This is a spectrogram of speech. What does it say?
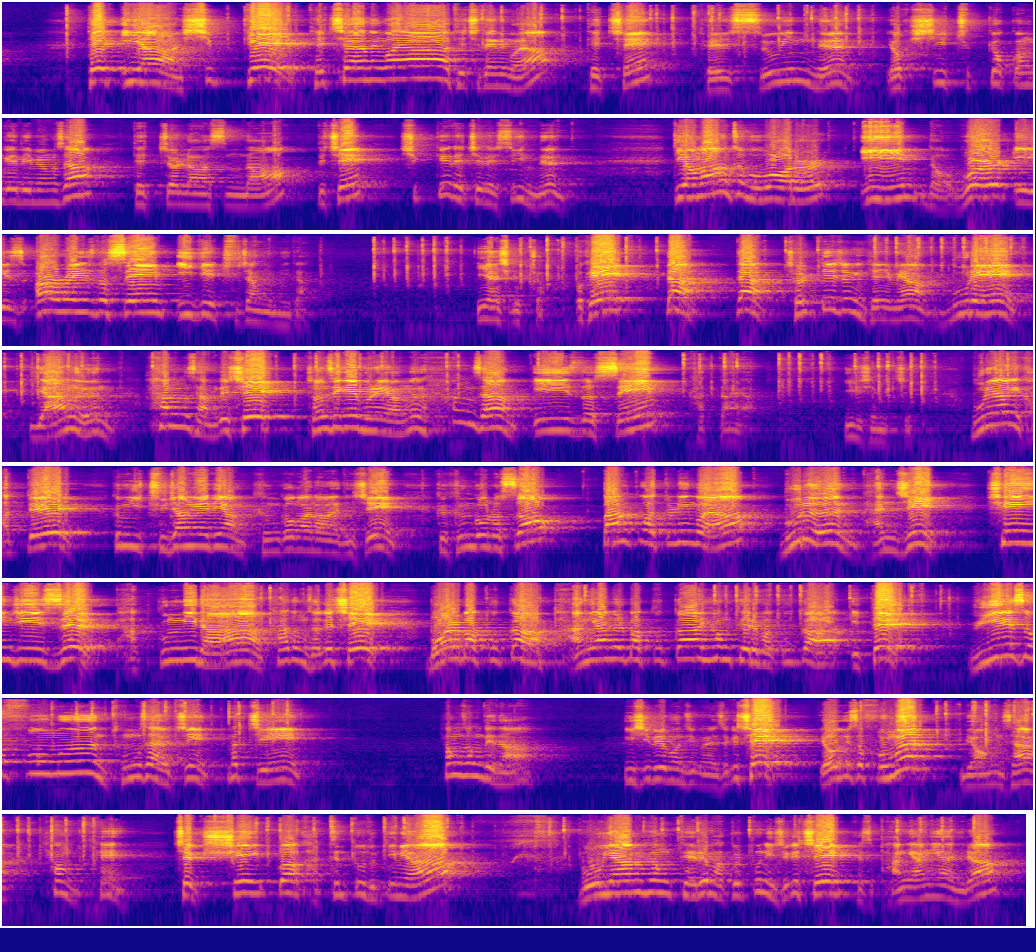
대이야 쉽게 대체하는 거야, 대체되는 거야, 대체 될 수 있는 역시 주격 관계 대명사 대절 나왔습니다. 대체 쉽게 대체될 수 있는 The amount of water in the world is always the same. 이게 주장입니다. 이해하시겠죠? 오케이? 딱, 딱, 절대적인 개념이야. 물의 양은 항상, 대체 전 세계 물의 양은 항상 is the same. 같다야. 이게 재밌지? 물의 양이 같대. 그럼 이 주장에 대한 근거가 나와야 되지. 그 근거로서 빵꾸가 뚫린 거야. 물은 단지 changes 바꿉니다. 타동사 그치? 뭘 바꿀까? 방향을 바꿀까? 형태를 바꿀까? 이때 위에서 form은 동사였지. 맞지? 형성되다. 21번 지문에서 그치? 여기서 form은 명사 형태. 즉 shape과 같은 또 느낌이야. 모양 형태를 바꿀 뿐이지. 그치? 그래서 방향이 아니라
